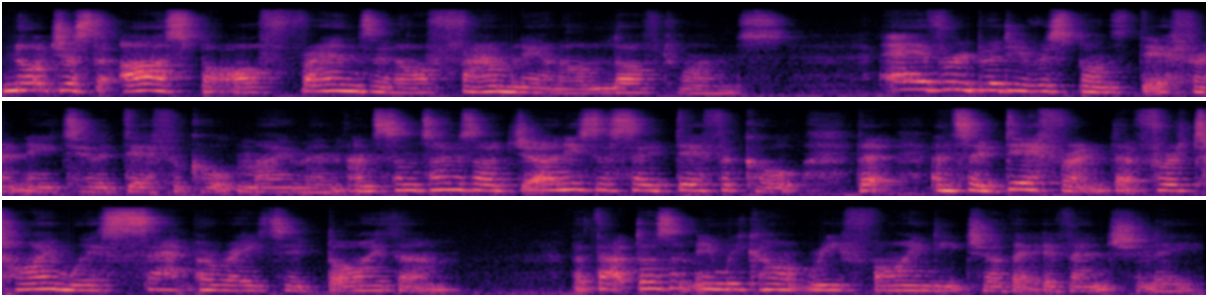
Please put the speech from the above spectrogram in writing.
not just us, but our friends and our family and our loved ones. Everybody responds differently to a difficult moment, and sometimes our journeys are so difficult that and so different that for a time we're separated by them. But that doesn't mean we can't re-find each other eventually.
